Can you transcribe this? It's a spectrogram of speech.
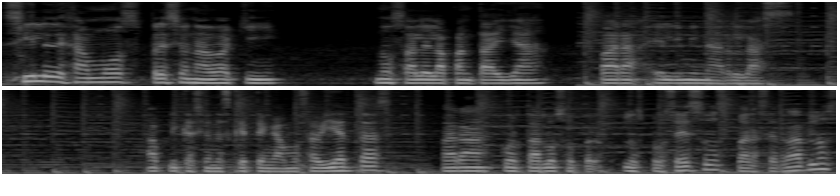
si le dejamos presionado aquí nos sale la pantalla para eliminar las aplicaciones que tengamos abiertas para cortar los, los procesos, para cerrarlos.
